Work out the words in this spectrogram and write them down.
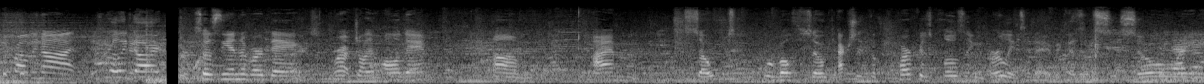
Probably not. It's really dark. So it's the end of our day. We're at Jolly Holiday. Um, I'm soaked. We're both soaked. Actually, the park is closing early today because it's so rainy.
